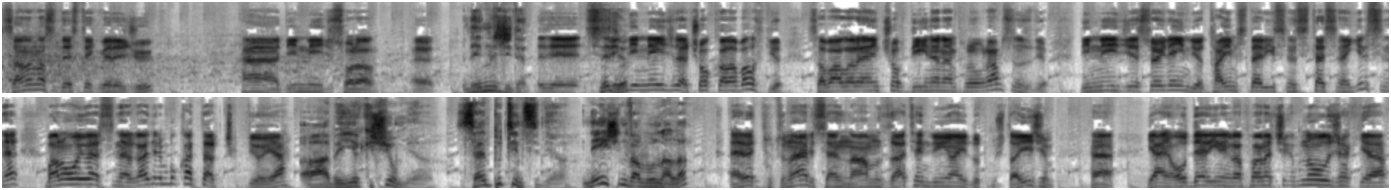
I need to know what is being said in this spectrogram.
Sana nasıl destek vereceğiz? Ha dinleyici soralım. Evet. Denizci'den. Ee, sizin dinleyiciler çok kalabalık diyor. Sabahları en çok dinlenen programsınız diyor. Dinleyiciye söyleyin diyor. Times dergisinin sitesine girsinler. Bana oy versinler. Kadir'im bu kadar çık diyor ya. Abi yakışıyorum ya. Sen Putin'sin ya. Ne işin var bunlarla? Evet Putin abi sen namın zaten dünyayı tutmuş dayıcım. Ha. Yani o derginin kapağına çıkıp ne olacak ya?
